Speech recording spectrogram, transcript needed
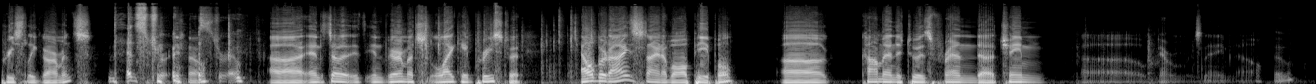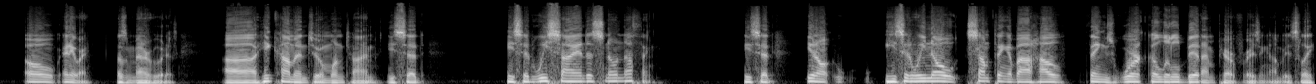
priestly garments, that's true You know? that's true uh, and so it's in very much like a priesthood. Albert Einstein, of all people, uh, commented to his friend uh, Chaim. Uh, I can't remember his name now. Who? Oh, anyway, doesn't matter who it is. Uh, he commented to him one time. He said, "He said we scientists know nothing." He said, "You know," he said, "We know something about how things work a little bit." I'm paraphrasing, obviously,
